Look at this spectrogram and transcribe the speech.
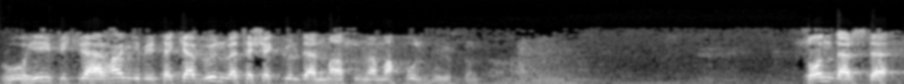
ruhi fikri herhangi bir tekevvün ve teşekkülden masum ve mahfuz buyursun. Son derste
